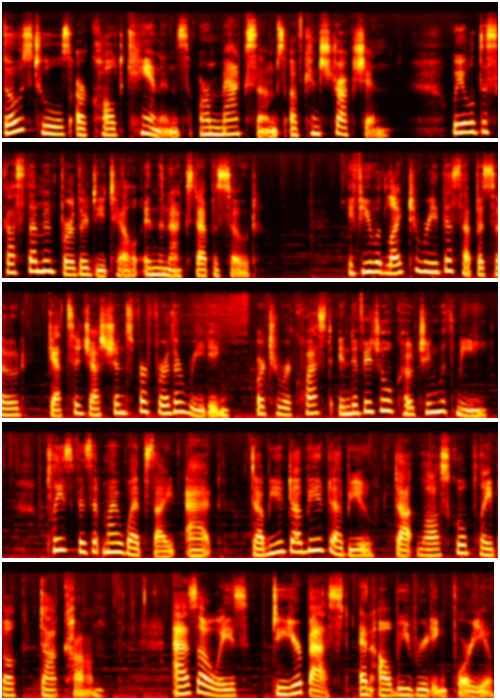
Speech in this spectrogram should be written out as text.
Those tools are called canons or maxims of construction. We will discuss them in further detail in the next episode. If you would like to read this episode, get suggestions for further reading, or to request individual coaching with me, please visit my website at www.lawschoolplaybook.com. As always, do your best, and I'll be rooting for you.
